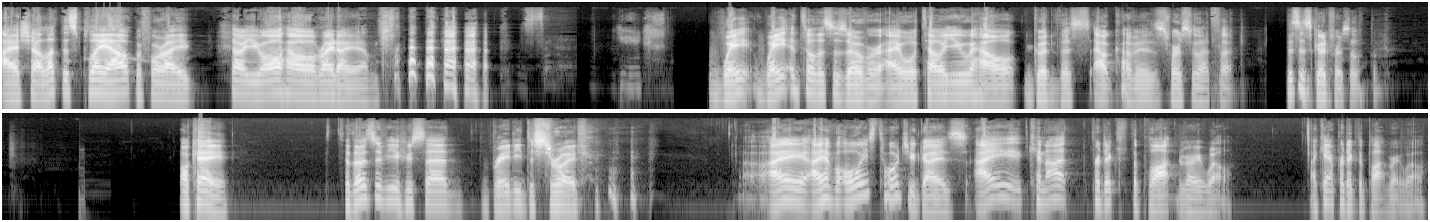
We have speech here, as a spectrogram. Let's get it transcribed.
I shall let this play out before I tell you all how right I am. wait, wait until this is over. I will tell you how good this outcome is for Suletta. This is good for Suletta. Okay. To those of you who said Brady destroyed, I I have always told you guys I cannot predict the plot very well. I can't predict the plot very well.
